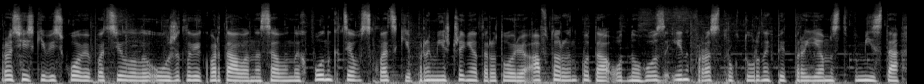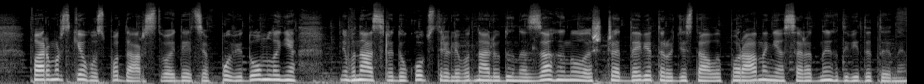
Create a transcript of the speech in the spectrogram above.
Російські військові поцілили у житлові квартали населених пунктів, складські приміщення, територію авторинку та одного з інфраструктурних підприємств міста. Фермерське господарство йдеться в повідомленні. Внаслідок обстрілів одна людина загинула ще дев'ятеро дістали поранення. Серед них дві дитини.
